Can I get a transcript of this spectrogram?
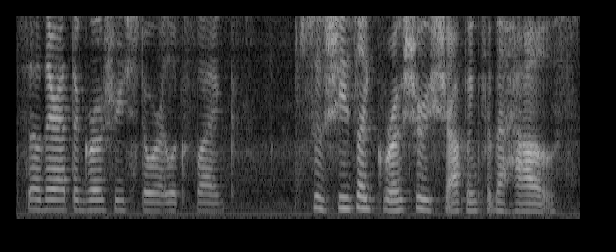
So they're at the grocery store, it looks like. So she's like grocery shopping for the house.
